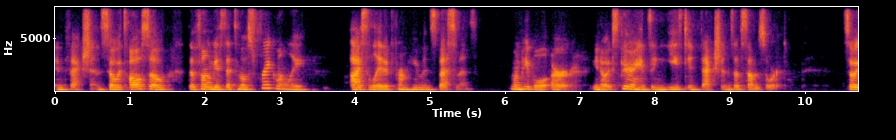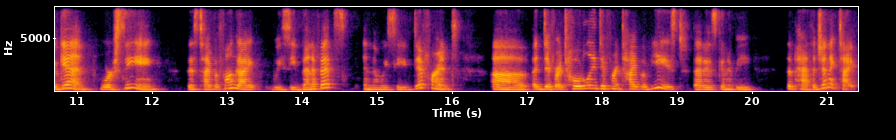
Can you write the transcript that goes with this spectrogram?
infections. So it's also the fungus that's most frequently isolated from human specimens when people are you know experiencing yeast infections of some sort. So again, we're seeing this type of fungi, we see benefits and then we see different, uh, a different, a totally different type of yeast that is gonna be the pathogenic type.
